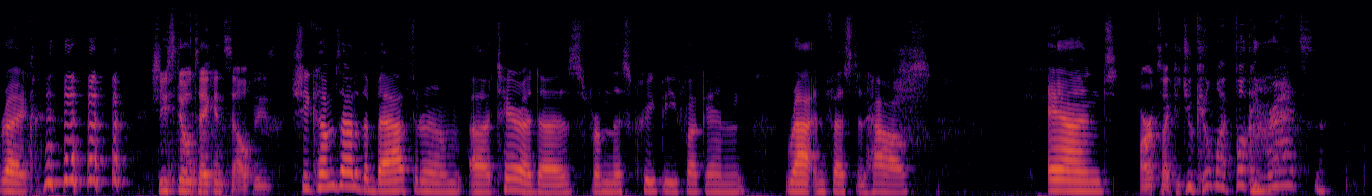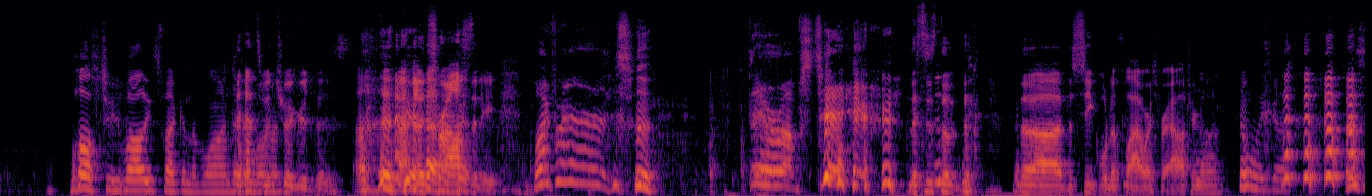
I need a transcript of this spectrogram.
Right. she's still taking selfies. She comes out of the bathroom, uh, Tara does, from this creepy fucking rat infested house. And Art's like, did you kill my fucking rats? While she while he's fucking the blonde That's what woman. triggered this atrocity. My friends They're upstairs. This is the the the, uh, the sequel to Flowers for Algernon. oh my god. This is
